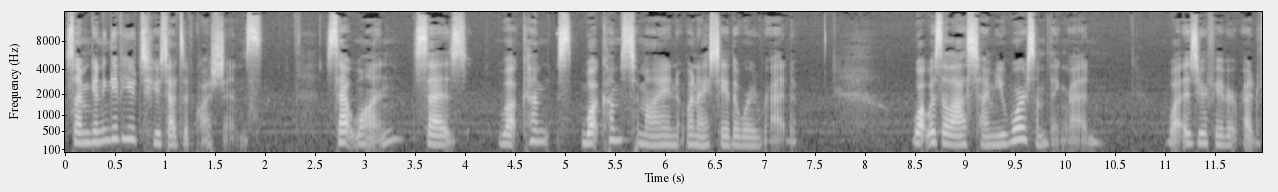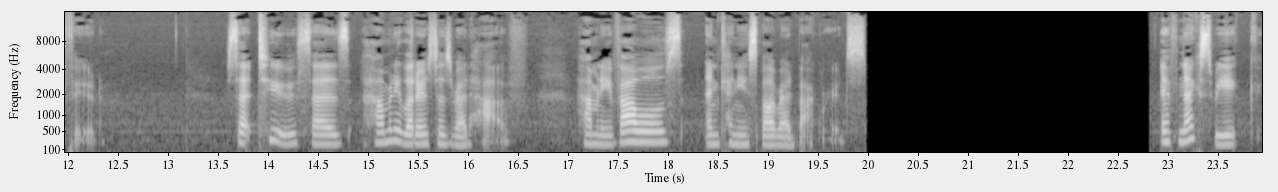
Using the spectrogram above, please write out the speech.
So, I'm going to give you two sets of questions. Set one says, what comes what comes to mind when I say the word red? What was the last time you wore something red? What is your favorite red food? Set 2 says how many letters does red have? How many vowels and can you spell red backwards? If next week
